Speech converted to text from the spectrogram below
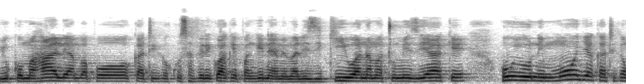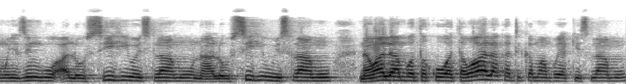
yuko mahali ambapo katika kusafiri kwake pengine amemalizikiwa na matumizi yake. Huyu ni mmoja katika Mwenyezi Mungu alousihi Waislamu na alousihi Uislamu na wale ambao watakuwa watawala katika mambo ya Kiislamu.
